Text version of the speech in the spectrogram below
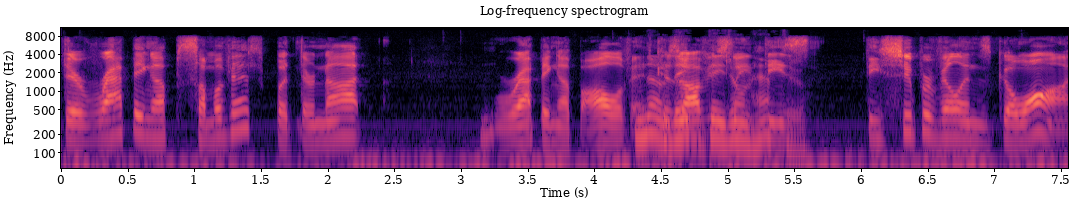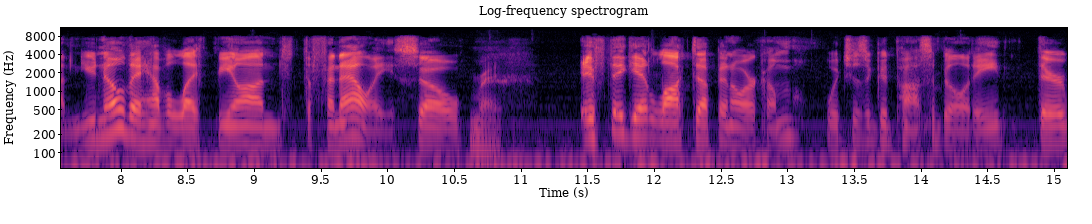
they're wrapping up some of it, but they're not wrapping up all of it. No, Because they- they obviously don't have these these supervillains go on. You know they have a life beyond the finale. So right. if they get locked up in Arkham, which is a good possibility, they're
